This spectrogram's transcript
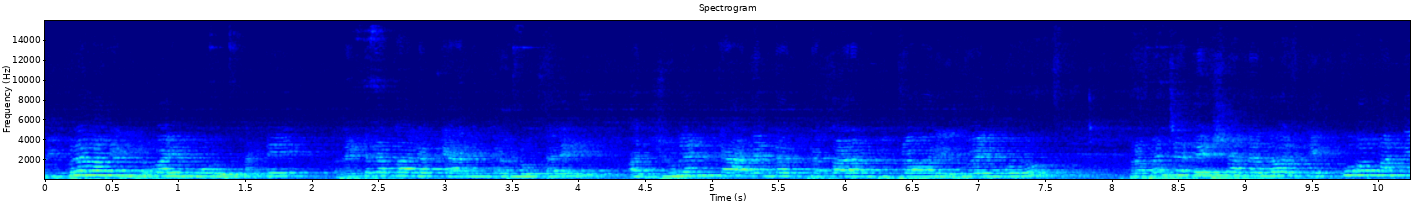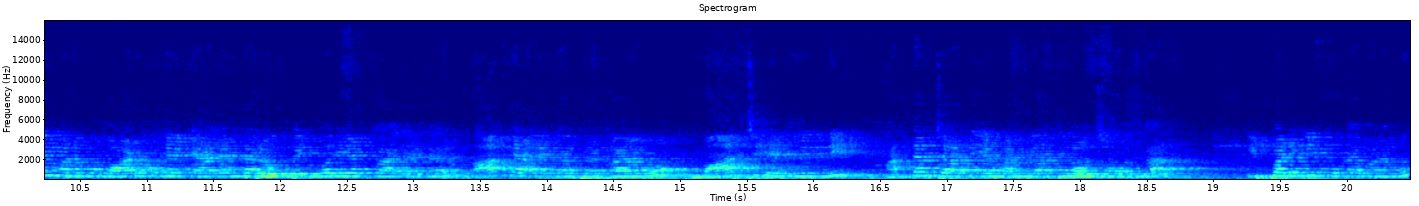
ఫిబ్రవరి ఇరవై మూడు అంటే రెండు రకాల క్యాలెండర్లు ఉంటాయి. ఆ జూలైన్ క్యాలెండర్ ప్రకారం ఫిబ్రవరి ఇరవై మూడు. ప్రపంచ దేశాలలో ఎక్కువ మంది మనము వాడుకునే క్యాలెండర్ గ్రెగోరియన్ క్యాలెండర్. ఆ క్యాలెండర్ ప్రకారము మార్చి ఎనిమిదిని అంతర్జాతీయ మహిళా దినోత్సవంగా ఇప్పటికీ కూడా మనము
